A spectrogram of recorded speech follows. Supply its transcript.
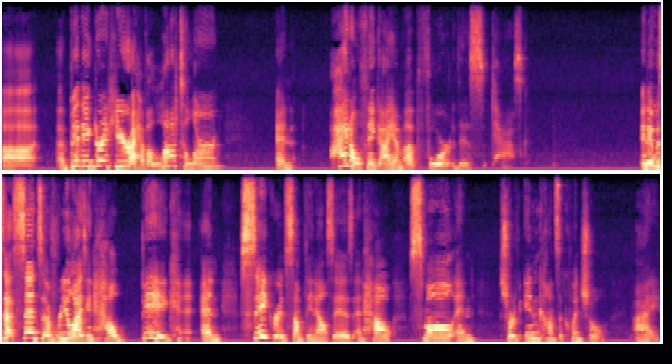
uh, a bit ignorant here. I have a lot to learn. And I don't think I am up for this task. And it was that sense of realizing how big and sacred something else is and how small and sort of inconsequential I.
